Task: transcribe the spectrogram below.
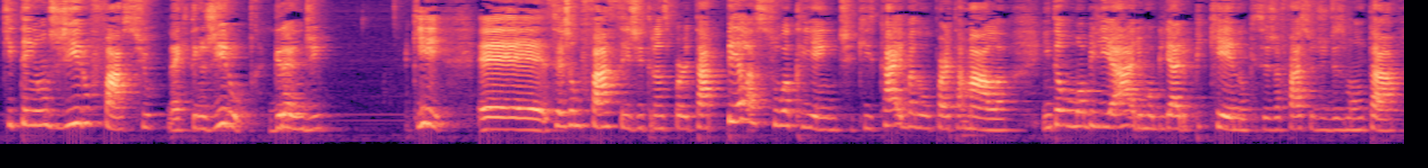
que tenham giro fácil, né? Que tenham giro grande, que é, sejam fáceis de transportar pela sua cliente, que caiba no porta-mala. Então, mobiliário, mobiliário pequeno, que seja fácil de desmontar,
